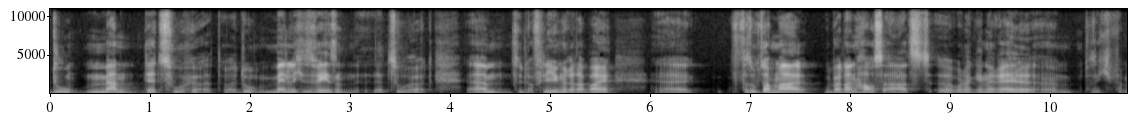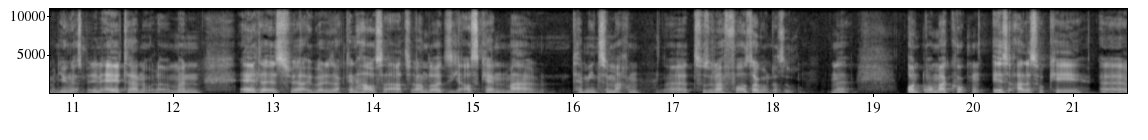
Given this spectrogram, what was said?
du Mann, der zuhört, oder du männliches Wesen, der zuhört, ähm, sind auch viele Jüngere dabei, äh, versuch doch mal über deinen Hausarzt äh, oder generell, ähm, ich, wenn man jünger ist mit den Eltern oder wenn man älter ist, ja, über sagt, den Hausarzt oder andere Leute, die sich auskennen, mal einen Termin zu machen äh, zu so einer Vorsorgeuntersuchung. Ne? Und mal gucken, ist alles okay äh,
